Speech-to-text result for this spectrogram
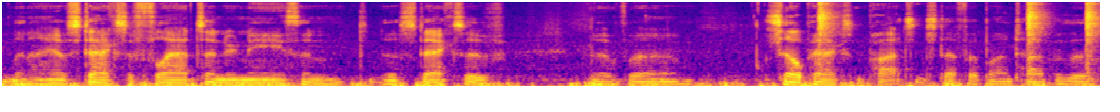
then I have stacks of flats underneath and uh, stacks of of uh, cell packs and pots and stuff up on top of the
